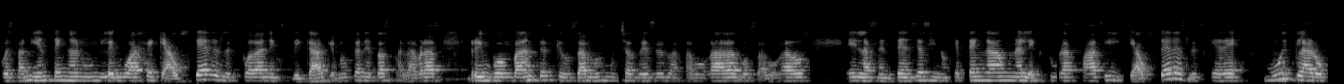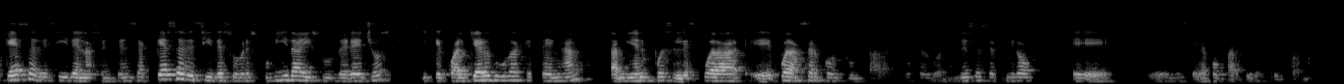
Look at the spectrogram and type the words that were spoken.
pues también tengan un lenguaje que a ustedes les puedan explicar, que no sean estas palabras rimbombantes que usamos muchas veces las abogadas, los abogados en las sentencias, sino que tenga una lectura fácil y que a ustedes les quede muy claro qué se decide en la sentencia, qué se decide sobre su vida y sus derechos y que cualquier duda que tengan también pues les pueda, eh, pueda ser consultada. Entonces, bueno, en ese sentido, eh, eh, les quería compartir esta información.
